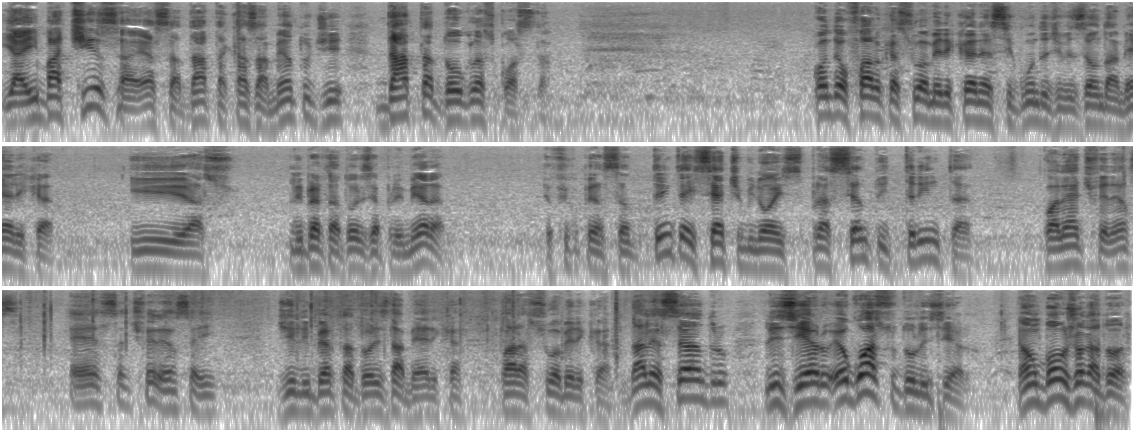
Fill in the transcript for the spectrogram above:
E aí batiza essa data casamento de data Douglas Costa. Quando eu falo que a Sul-Americana é a segunda divisão da América e a Libertadores é a primeira, eu fico pensando, 37 milhões para 130, qual é a diferença? É essa diferença aí de Libertadores da América para a Sul-Americana. Da Alessandro, Lisiero, eu gosto do Lisiero é um bom jogador.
